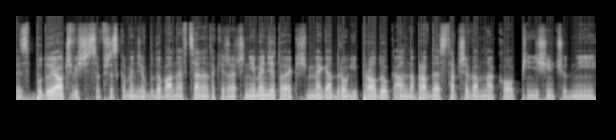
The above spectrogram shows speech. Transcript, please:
więc buduję oczywiście sobie wszystko będzie wbudowane w cenę, takie rzeczy, nie będzie to jakiś mega drogi produkt, ale naprawdę starczy Wam na około 50 dni,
